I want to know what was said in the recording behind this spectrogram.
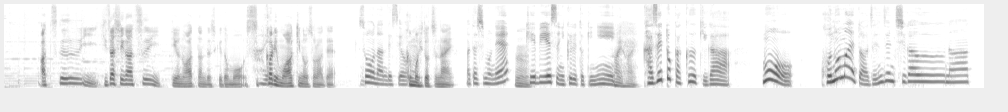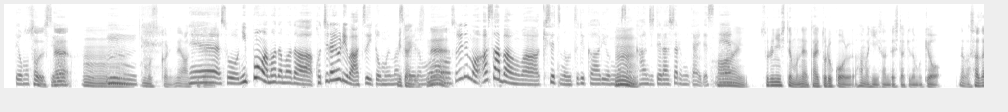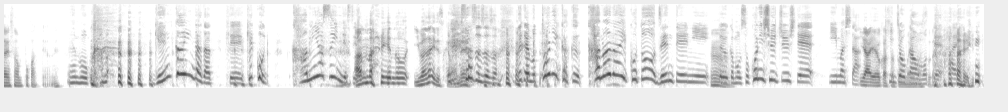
暑い、日差しが暑いっていうのはあったんですけども、すっかりもう秋の空で、そうなんですよ雲一つない。私もね、うん KBS に来るときに、はいはい。風とか空気がもうこの前とは全然違うなって思ったそうんでですすよね。うんうん、うん。もうすっかりね、秋で。ねえそう日本はまだまだこちらよりは暑いと思いますけれども、ねそれでも朝晩は季節の移り変わりを皆さうんん感じてらっしゃるみたいですね、はい。それにしてもね、タイトルコール、浜ひーさんでしたけども、今日、なんかサザエさんっぽかったよね。えもうかま限界灘って結構噛みやすいんですよ。あんまりあの、言わないですからね。そうそうそうそう。だからもうとにかく噛まないことを前提に、うんというかもうそこに集中して言いました。いや、よかった緊と思います。張感を持って。はい、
